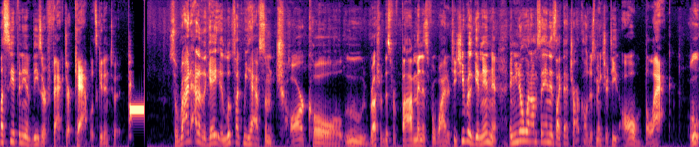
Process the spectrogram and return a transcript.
Let's see if any of these are fact or cap. Let's get into it. So right out of the gate, it looks like we have some charcoal. Ooh, brush with this for five minutes for whiter teeth. She really getting in there. And you know what I'm saying is like that charcoal just makes your teeth all black. Ooh.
